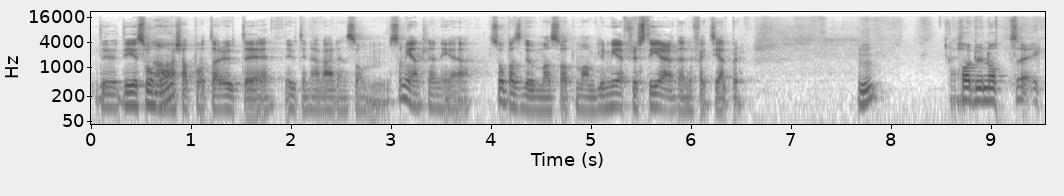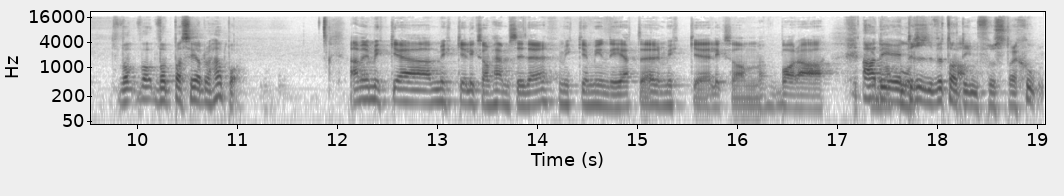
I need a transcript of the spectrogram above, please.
Det, det är så Ja. många chattbottar ute, ute i den här världen som, som egentligen är så pass dumma så att man blir mer frustrerad än det faktiskt hjälper. Har du något... eh, Vad, vad, vad baserar du det här på? Ja, men mycket, mycket liksom hemsidor, mycket myndigheter, mycket liksom bara... Ah, det är drivet av ja, din frustration.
